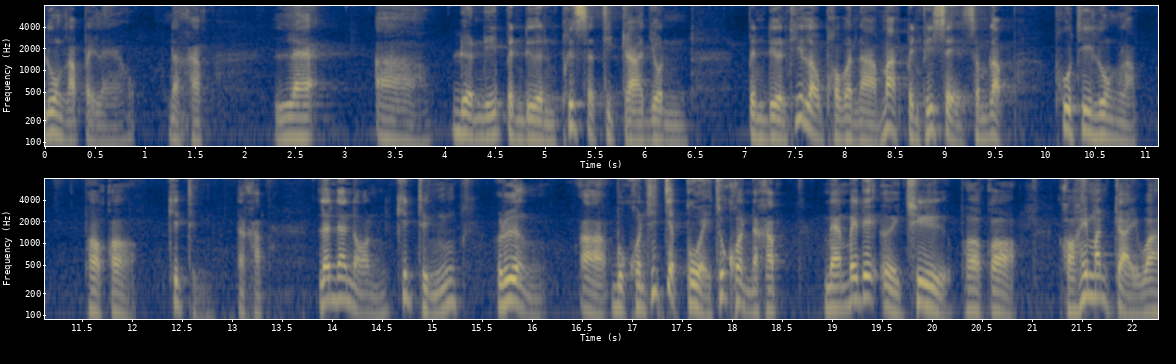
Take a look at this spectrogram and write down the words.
ล่วงลับไปแล้วนะครับ และอ่า เดือนนี้เป็นเดือนพฤศจิกายน เป็นเดือนที่เราภาวนามากเป็นพิเศษสำหรับผู้ที่ล่วงลับ พ่อก็คิดถึงนะครับ และแน่นอนคิดถึงเรื่องอบุคคลที่เจ็บป่วยทุกคนนะครับ แม้ไม่ได้เอ่ยชื่อ พ่อก็ขอให้มั่นใจว่า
